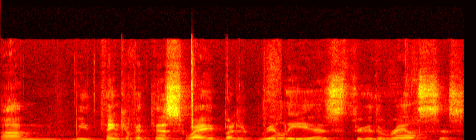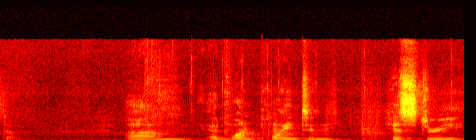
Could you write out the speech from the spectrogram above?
Um, we think of it this way, but it really is through the rail system. Um, at one point in history,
